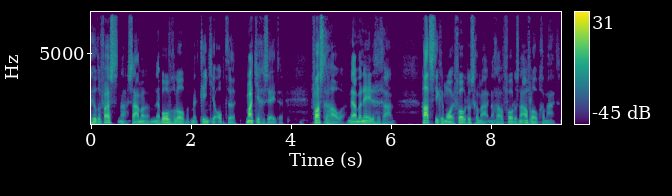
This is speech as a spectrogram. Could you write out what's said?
hield er vast. Nou, samen naar boven gelopen, met kindje op de matje gezeten. Vastgehouden, naar beneden gegaan. Hartstikke mooi, foto's gemaakt. Dan gaan we foto's na afloop gemaakt.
